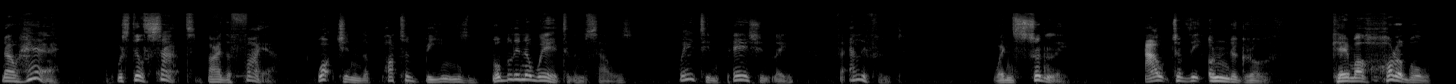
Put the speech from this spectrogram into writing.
Now Hare was still sat by the fire, watching the pot of beans bubbling away to themselves, waiting patiently for Elephant, when suddenly, out of the undergrowth, came a horrible,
